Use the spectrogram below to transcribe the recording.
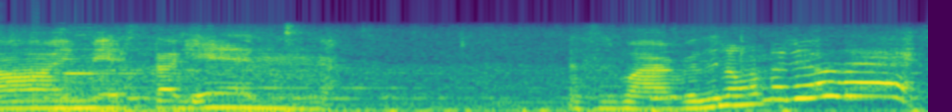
I missed again. This is why I really don't want to do this.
